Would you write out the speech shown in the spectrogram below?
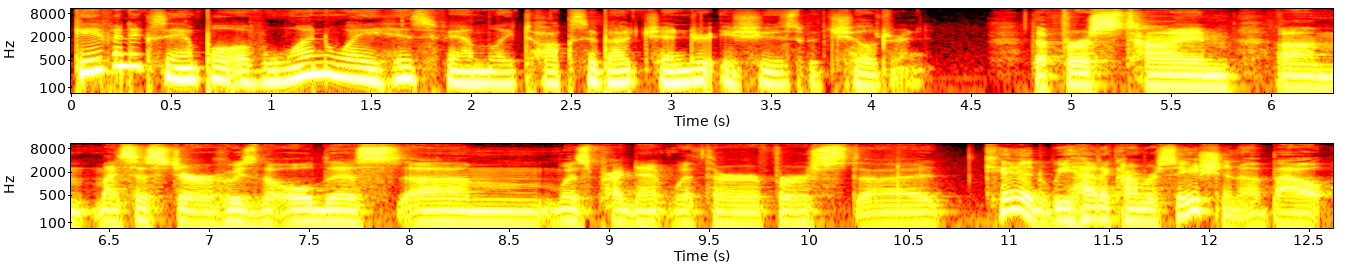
gave an example of one way his family talks about gender issues with children the first time um, my sister, who's the oldest, um, was pregnant with her first uh, kid, we had a conversation about,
